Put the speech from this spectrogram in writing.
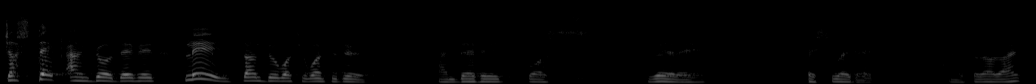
Just take and go, David. Please don't do what you want to do. And David was really persuaded. And he said, All right,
